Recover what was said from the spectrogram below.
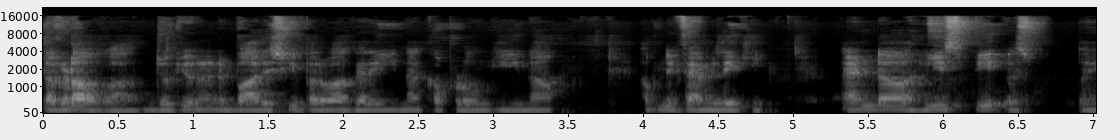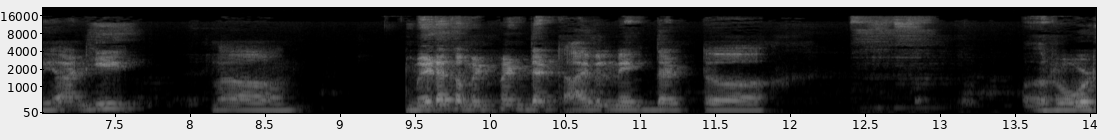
तगड़ा होगा, जो कि उन्होंने बारिश की परवाह करी, ना कपड़ों की, ना अपनी फैमिली की। And he and he made a commitment that I will make that uh, road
